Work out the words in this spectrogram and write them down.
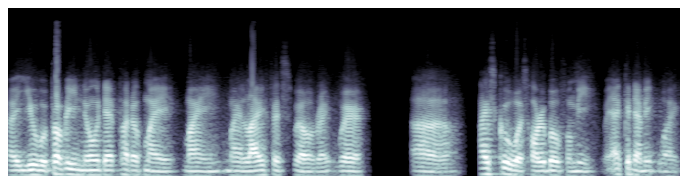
uh, you will probably know that part of my, my, my life as well, right? Where uh, high school was horrible for me, academic wise.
